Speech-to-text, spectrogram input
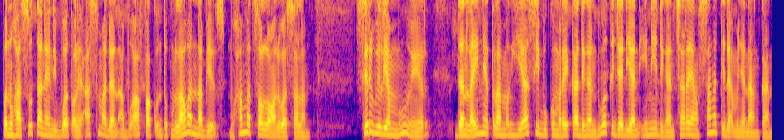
penuh hasutan yang dibuat oleh Asma dan Abu Afak untuk melawan Nabi Muhammad SAW. Sir William Muir dan lainnya telah menghiasi buku mereka dengan dua kejadian ini dengan cara yang sangat tidak menyenangkan.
